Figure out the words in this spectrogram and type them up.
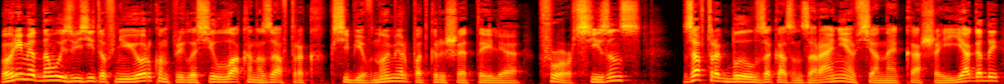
Во время одного из визитов в Нью-Йорк он пригласил Лака на завтрак к себе в номер под крышей отеля Four Seasons – Завтрак был заказан заранее, овсяная каша и ягоды.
